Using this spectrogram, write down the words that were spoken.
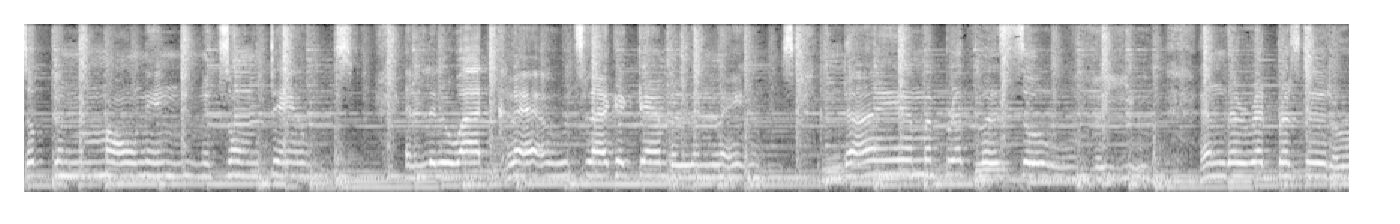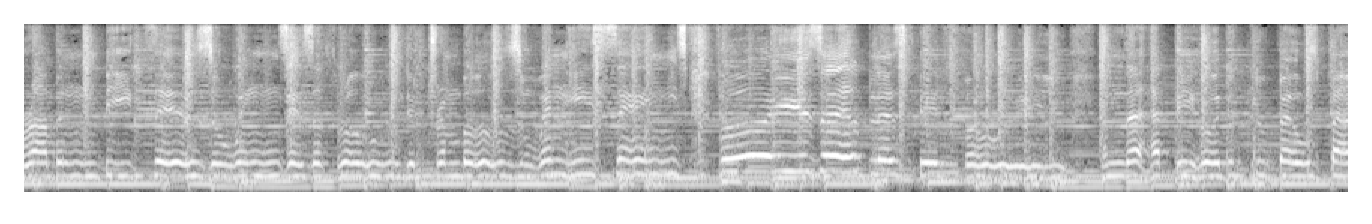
It's up in the morning, it's on the downs, and little white clouds like a gambling lambs. And I am a breathless over you, and the red-breasted robin beats his wings. As a throat it trembles when he sings. For he is a helpless before you, and the happy hooded bluebells bow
